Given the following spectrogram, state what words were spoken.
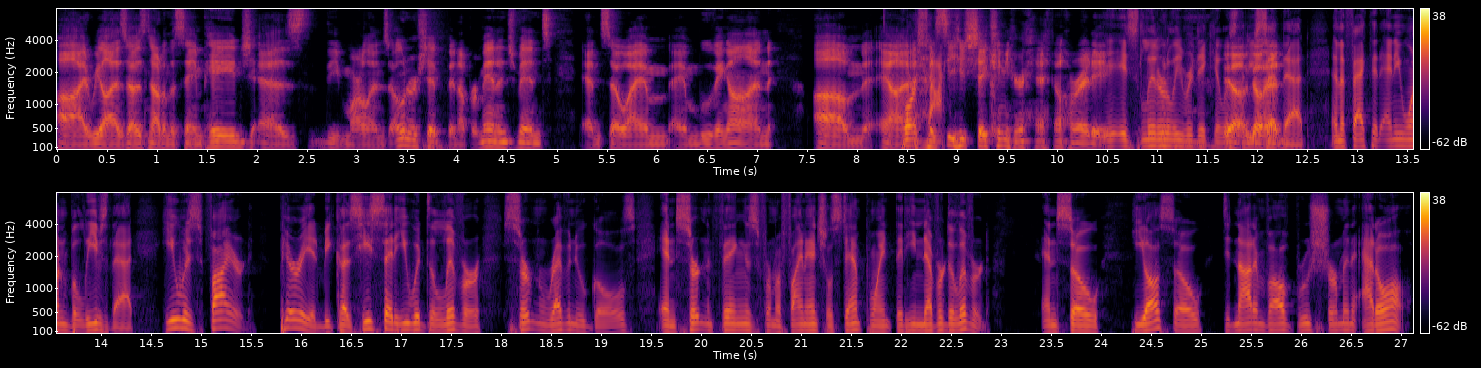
uh, I realized I was not on the same page as the Marlins ownership and upper management, and so I am I am moving on. Um, and I see you shaking your head already. It's literally ridiculous yeah, that he said ahead. that, and the fact that anyone believes that he was fired period because he said he would deliver certain revenue goals and certain things from a financial standpoint that he never delivered. And so he also did not involve Bruce Sherman at all.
